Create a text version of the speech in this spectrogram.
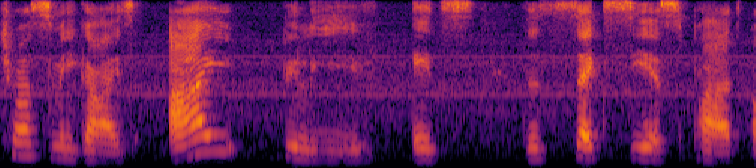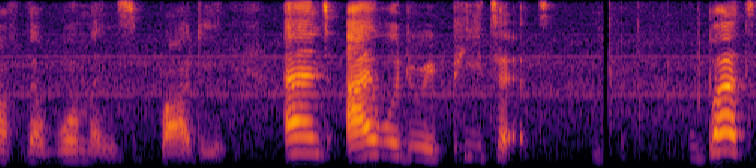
Trust me, guys, I believe it's the sexiest part of the woman's body. And I would repeat it. But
